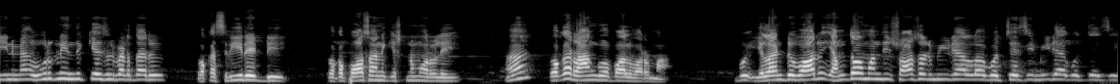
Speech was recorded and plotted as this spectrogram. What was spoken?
ఈయన మీద ఊరికి ఎందుకు కేసులు పెడతారు? ఒక శ్రీరెడ్డి ఒక పోసాని కృష్ణమురళి ఒక రామ్ గోపాల్ వర్మ ఇలాంటి వారు ఎంతోమంది సోషల్ మీడియాలోకి వచ్చేసి మీడియాకి వచ్చేసి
